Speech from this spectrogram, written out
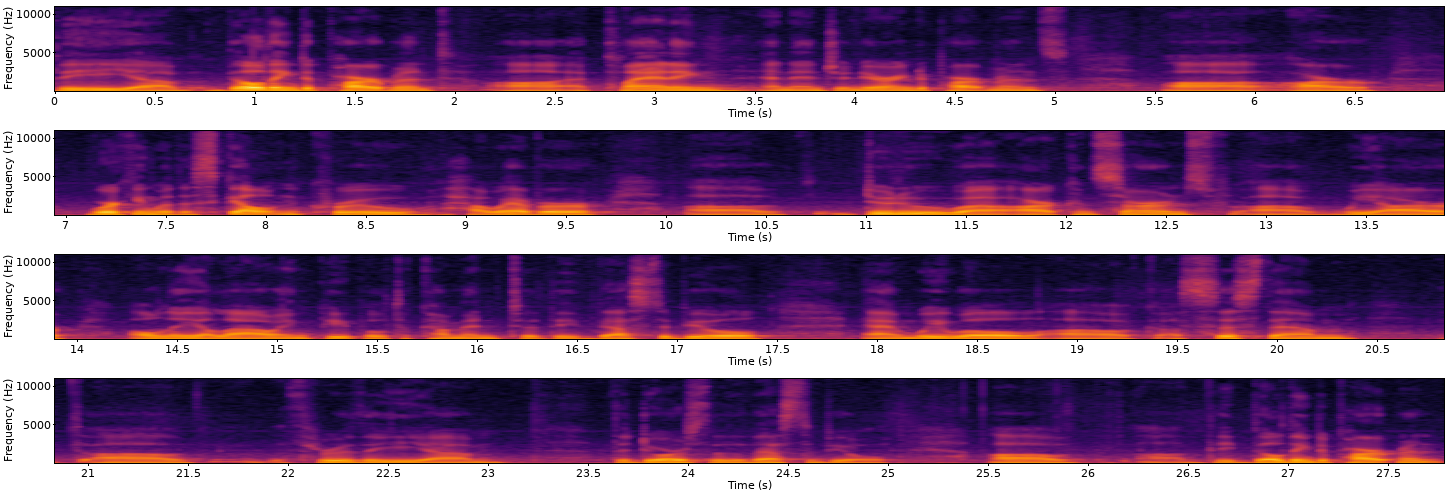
The uh, building department, uh, planning and engineering departments uh, are working with a skeleton crew. However, uh, due to our concerns, we are only allowing people to come into the vestibule and we will uh, assist them uh, through the, um, the doors to the vestibule. Uh, uh the building department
